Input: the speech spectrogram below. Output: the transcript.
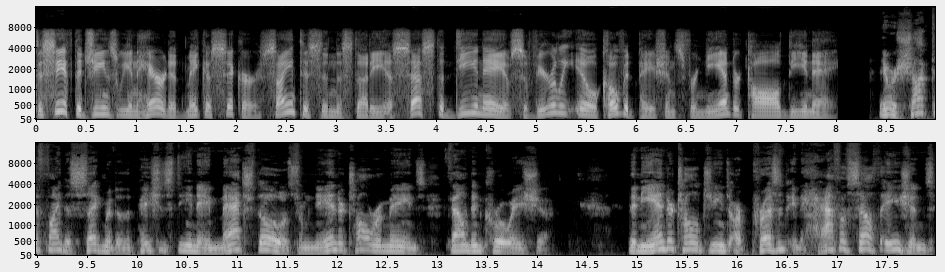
To see if the genes we inherited make us sicker, scientists in the study assessed the DNA of severely ill COVID patients for Neanderthal DNA. They were shocked to find a segment of the patient's DNA matched those from Neanderthal remains found in Croatia. The Neanderthal genes are present in half of South Asians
